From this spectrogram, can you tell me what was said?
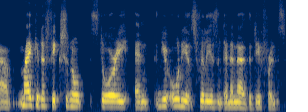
uh, make it a fictional story, and your audience really isn't going to know the difference.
